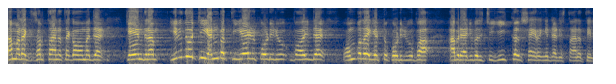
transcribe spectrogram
നമ്മുടെ സംസ്ഥാനത്തെ ഗവൺമെന്റ് കേന്ദ്രം ഇരുന്നൂറ്റി എൺപത്തി ഏഴ് കോടി രൂപ പോയിന്റ് ഒമ്പത് എട്ട് കോടി രൂപ അവരനുവദിച്ചു ഈക്വൽ ഷെയറിംഗിന്റെ അടിസ്ഥാനത്തിൽ.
